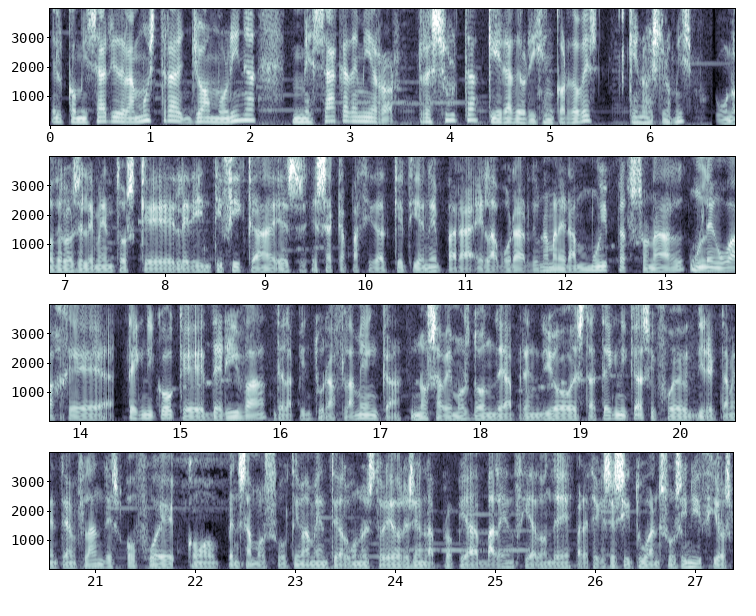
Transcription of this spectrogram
el comisario de la muestra, Joan Molina, me saca de mi error. Resulta que era de origen cordobés, que no es lo mismo. Uno de los elementos que le identifica es esa capacidad que tiene para elaborar de una manera muy personal un lenguaje técnico que deriva de la pintura flamenca. No sabemos dónde aprendió esta técnica, si fue directamente en Flandes o fue, como pensamos últimamente algunos historiadores, en la propia Valencia, donde parece que se sitúan sus inicios,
